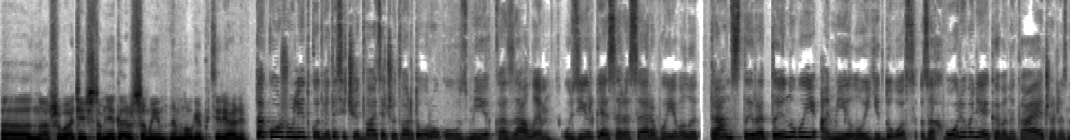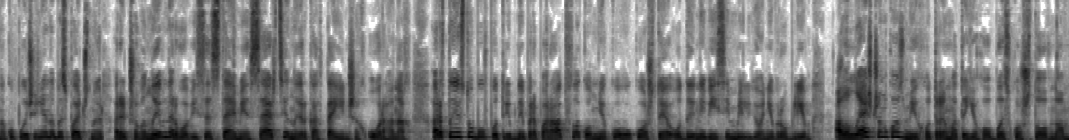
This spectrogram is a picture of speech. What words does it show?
э, нашего Отечества, мне кажется, мы многое потеряли. Також улітку 2024 року у змі казали, у зірки СРСР виявили транстиретиновий амілоїдоз – захворювання, яке виникає через накопичення небезпечної речовини в нервовій системі, серці, нирках та інших органах. Артисту був потрібний препарат, флакон якого коштує 1,8 мільйонів рублів. Але Лещенко зміг отримати його безкоштовно.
